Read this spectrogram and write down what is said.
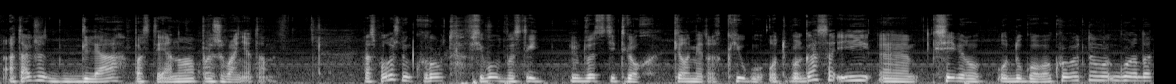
а также для постоянного проживания там. Расположен курорт всего в 23, 23 километрах к югу от Бургаса и э, к северу от другого курортного города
